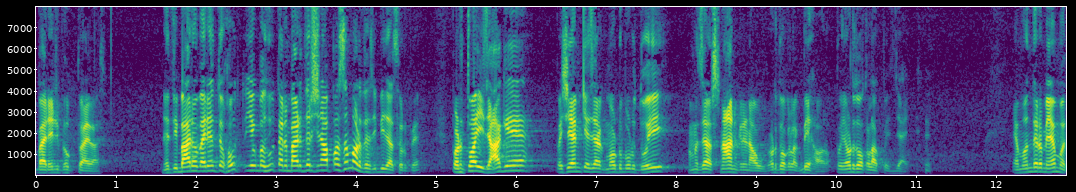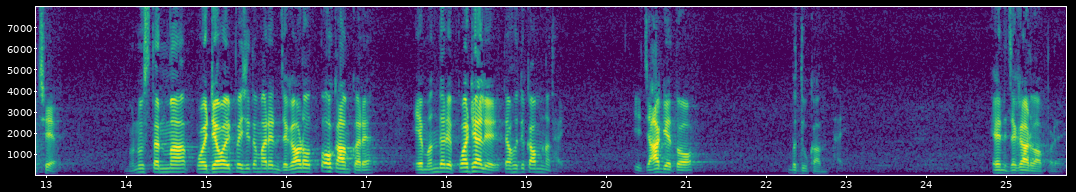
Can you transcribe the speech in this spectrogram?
બાર એની ભક્તો આવ્યા છે. નથી બારો બાર તો એક બધું તને બાર દર્શન આપવા સમર્થ છે બીજા સ્વરૂપે. પણ તો એ જાગે, પછી એમ કે જરાક મોટું મોટું ધોઈ, હમણાં જરા સ્નાન કરીને આવું, અડધો કલાક બે હારો પછી અડધો કલાક પછી જાય. એમ અંદરમાં એમ જ છે. મનુસ્તનમાં પોઢ્યા હોય પછી તમારે એને જગાડો તો કામ કરે. એમ અંદરે પોઢ્યા લે, ત્યાં સુધી કામ ન થાય. એ જાગે તો બધું કામ થાય. એને જગાડવા પડે.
